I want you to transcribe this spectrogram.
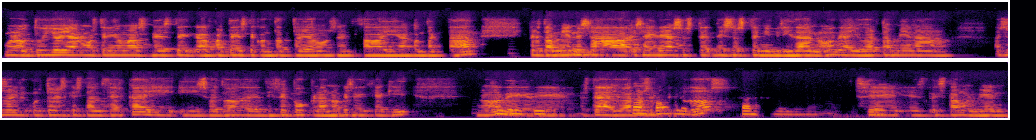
bueno, tú y yo ya hemos tenido más de este, aparte de este contacto, ya hemos empezado ahí a contactar, pero también esa, esa idea de sostenibilidad, ¿no? De ayudar también a, a esos agricultores que están cerca y, y sobre todo de, de, fe popla, ¿no? Que se dice aquí, ¿no? De, de, de ayudarnos entre todos. Sí, está muy bien.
